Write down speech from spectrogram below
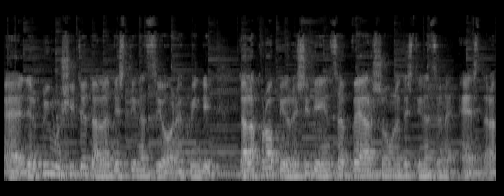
eh, delle prime uscite dalla destinazione, quindi dalla propria residenza verso una destinazione estera.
